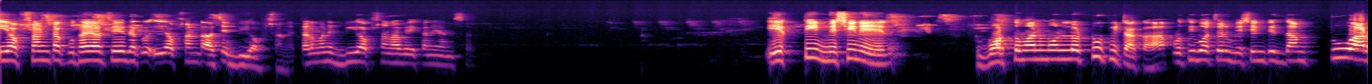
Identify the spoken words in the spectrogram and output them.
এই অপশনটা কোথায় আছে? দেখো এই অপশনটা আছে বি অপশনে তার মানে বি অপশন হবে এখানে অ্যান্সার একটি মেশিনের বর্তমান মূল্য টু পি টাকা, প্রতি বছর মেশিনটির দাম টু আর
